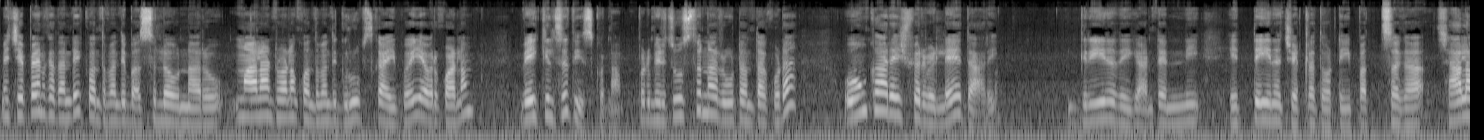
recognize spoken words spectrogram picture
మేము చెప్పాను కదండి కొంతమంది బస్సుల్లో ఉన్నారు. మాలాంటి వాళ్ళం కొంతమంది గ్రూప్స్గా అయిపోయి ఎవరికి వాళ్ళం వెహికల్స్ తీసుకున్నాం. ఇప్పుడు మీరు చూస్తున్న రూట్ అంతా కూడా ఓంకారేశ్వర్ వెళ్ళే దారి. గ్రీనరీగా అంటే అన్ని ఎత్తైన చెట్లతోటి పచ్చగా చాలా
